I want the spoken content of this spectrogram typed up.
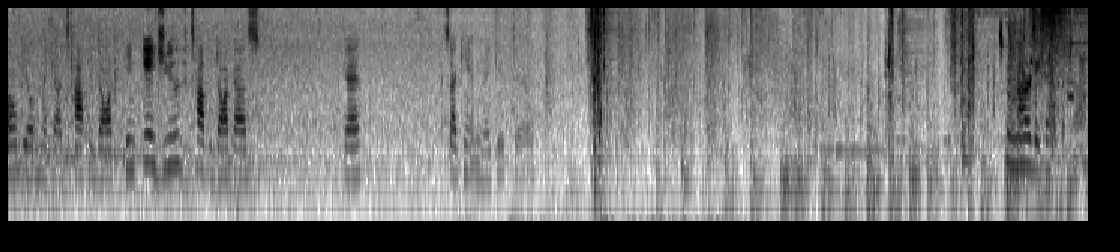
won't be able to make on top of the dog. Engage you at the top of the doghouse. Okay? Because I can't make it there. Someone already got the top.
